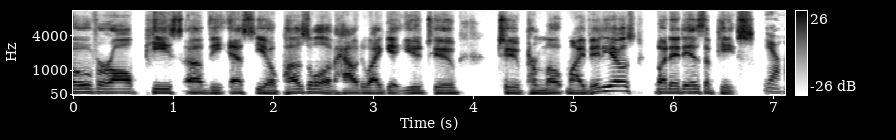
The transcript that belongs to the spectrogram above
overall piece of the SEO puzzle of how do I get YouTube to promote my videos, but it is a piece. Yeah.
